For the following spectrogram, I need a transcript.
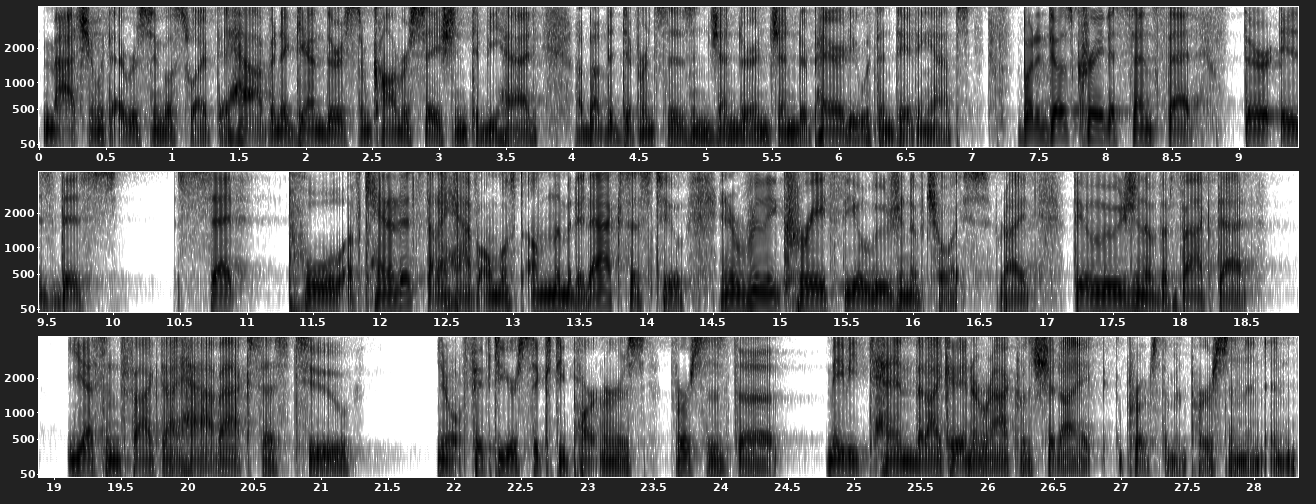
matching with every single swipe they have. And again, there's some conversation to be had about the differences in gender and gender parity within dating apps. But it does create a sense that there is this set pool of candidates that I have almost unlimited access to. And it really creates the illusion of choice, right? The illusion of the fact that, yes, in fact, I have access to, you know, 50 or 60 partners versus the maybe 10 that I could interact with should I approach them in person and, and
